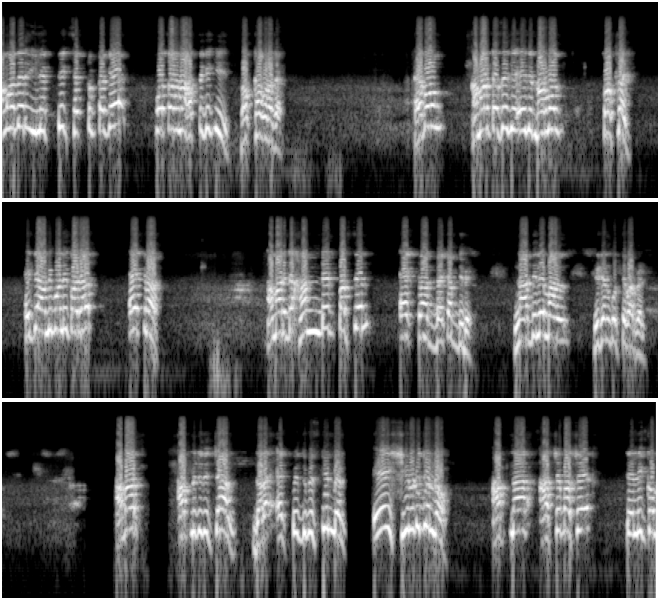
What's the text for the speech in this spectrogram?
আমাদের ইলেকট্রিক সেক্টরটাকে প্রতারণার হাত থেকে কি? রক্ষা করা যায়। এবং আমার কাছে যে এই যে নর্মাল টর্চ লাইট এটা আমি বলি কয় রাত এক রাত। আমার এটা হান্ড্রেড পার্সেন্ট এক রাত ব্যাকআপ দিবে। না দিলে মাল রিটার্ন করতে পারবেন। আবার আপনি যদি চান যারা এক পিস দু পিস কিনবেন, এই শিরোটির জন্য আপনার আশেপাশে টেলিকম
